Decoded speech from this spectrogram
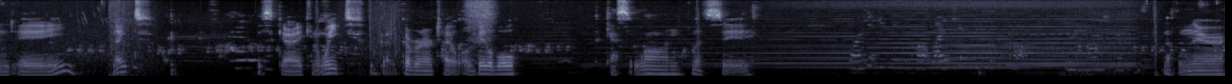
And a knight. This guy can wait. We've got a governor title available. Castellan. Let's see. Why can't you be called? Why can't you be called? Nothing there.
